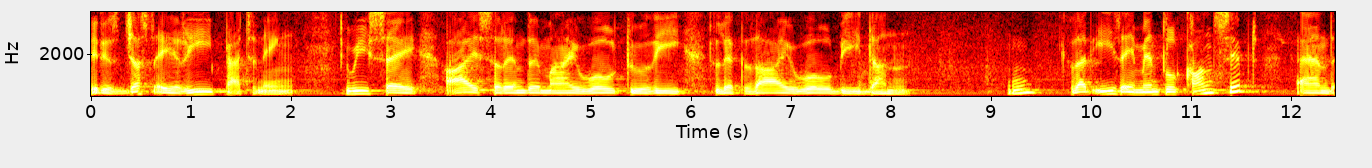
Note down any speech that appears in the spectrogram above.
It is just a repatterning. We say, I surrender my will to thee, let thy will be done. Hmm? That is a mental concept and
